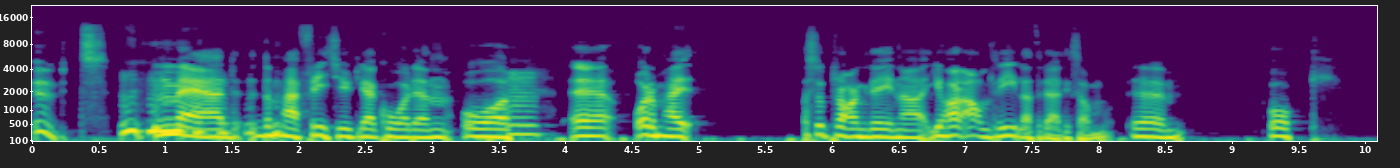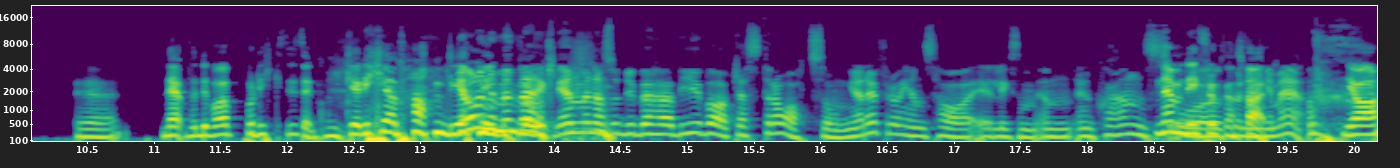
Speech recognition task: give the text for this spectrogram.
ut med de här frikyrkliga ackorden och, Mm. eh, och de här soprangrejerna. Jag har aldrig gillat det där liksom. Eh, och eh, nej, för det var på riktigt en konkurrerande anledning. Ja nej, men verkligen, men alltså, du behöver ju vara kastratsångare för att ens ha eh, liksom, en, en chans Nej, men det är att kunna hänga med. Ja,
